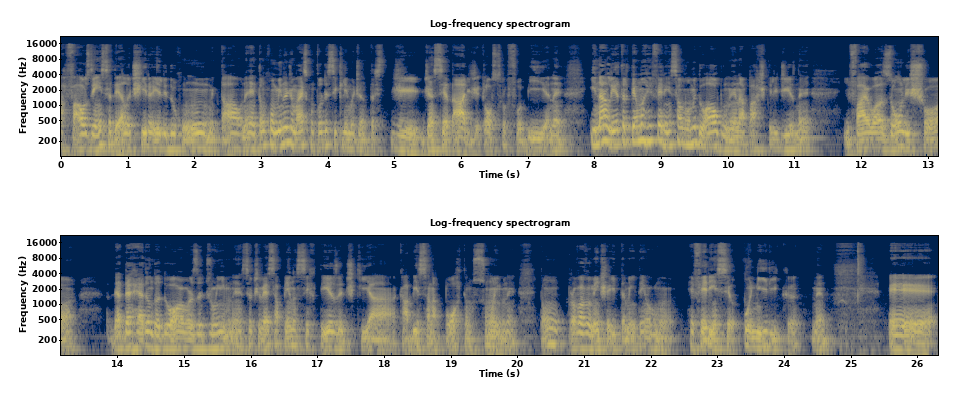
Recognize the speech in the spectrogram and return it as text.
a ausência dela tira ele do rumo e tal, né? Então combina demais com todo esse clima de, de, de, ansiedade, de claustrofobia, né? E na letra tem uma referência ao nome do álbum, né? Na parte que ele diz, né? If I was only sure that the head on the door was a dream, né? Se eu tivesse apenas certeza de que a cabeça na porta é um sonho, né? Então provavelmente aí também tem alguma referência onírica, né? É,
